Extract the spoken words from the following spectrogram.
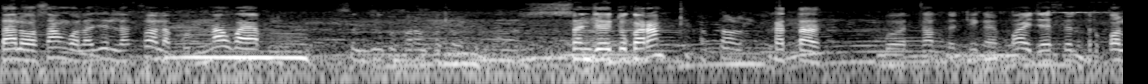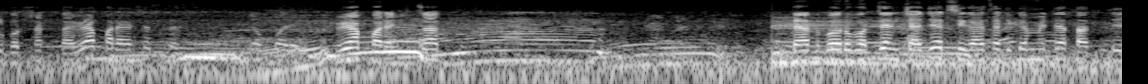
तालुका सांगोला जिल्हा सोलापूर. नाव काय आपलं? संजय तुकाराम संजय तुकाराम? खताळ. खत्ता बर चालतं ठीक आहे. पाहिजे असेल तर कॉल करू शकता. व्यापारी आहे शेतकरी व्यापारी. व्यापारी. आहे चाल. त्याचबरोबर ज्यांच्या जर्सी गायसाठी कमेंट येतात ते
